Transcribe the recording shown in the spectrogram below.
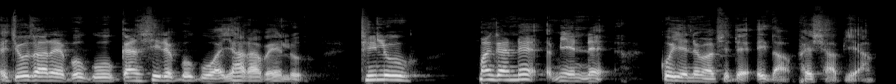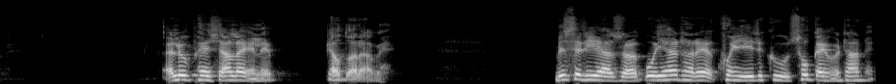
အကျိုးစားတဲ့ပုဂ္ဂိုလ်ကံရှိတဲ့ပုဂ္ဂိုလ်ကရတာပဲလို့ဒီလိုမှန်ကန်တဲ့အမြင်နဲ့ကိုယ့်ရဲ့နေမှာဖြစ်တဲ့အိတ်သာဖယ်ရှားပြရမယ်အဲ့လိုဖယ်ရှားလိုက်ရင်လည်းပျောက်သွားတာပဲမစ္စရိယဆိုတာကိုရထားတဲ့အခွင့်အရေးတစ်ခုဆုတ်ကင်မထားနဲ့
